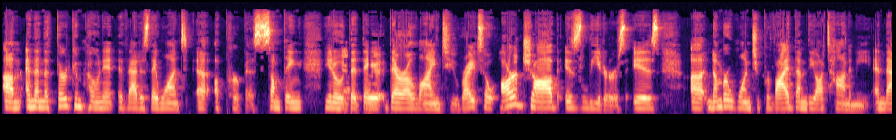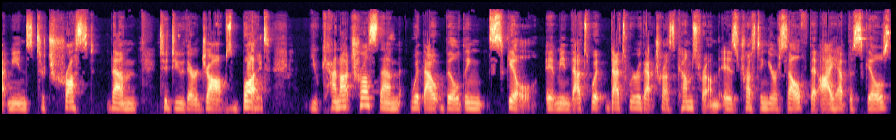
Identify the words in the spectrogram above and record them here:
um, and then the third component of that is they want a, a purpose something you know Yeah. that they they're aligned to right? So our job as leaders is uh, number one to provide them the autonomy and that means to trust them to do their jobs. But you cannot trust them without building skill. I mean that's what that's where that trust comes from is trusting yourself that i have the skills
